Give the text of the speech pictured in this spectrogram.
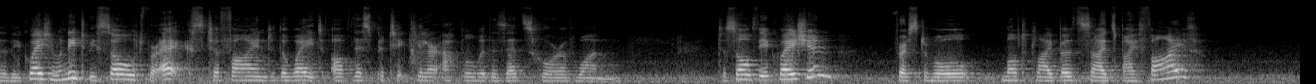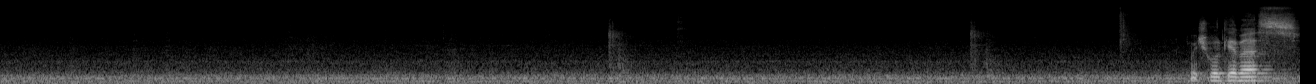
So the equation will need to be solved for x to find the weight of this particular apple with a z-score of 1. To solve the equation, first of all, multiply both sides by 5. which will give us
